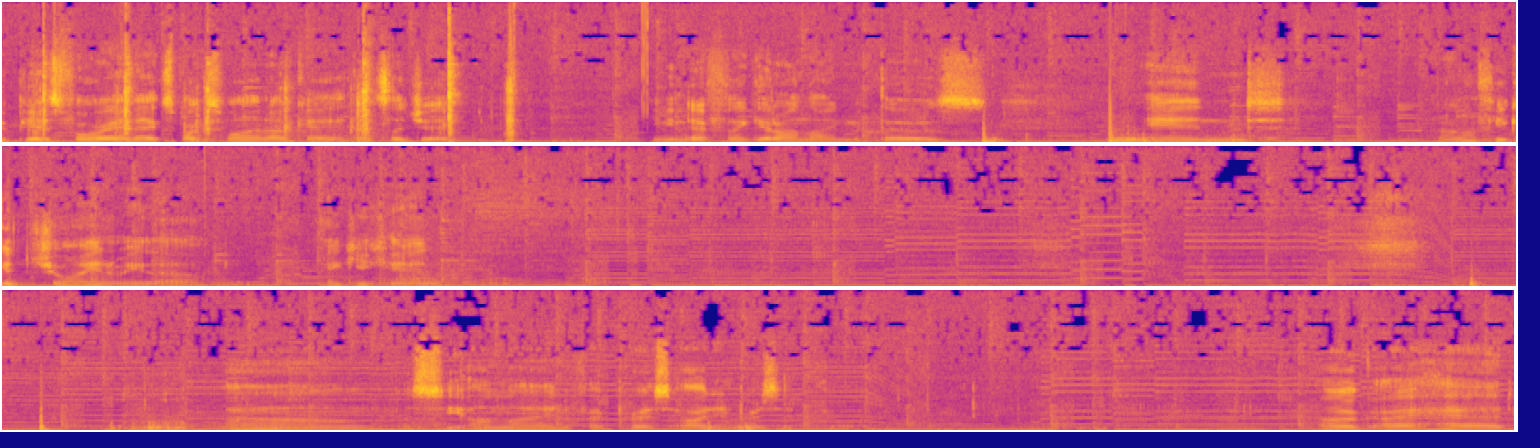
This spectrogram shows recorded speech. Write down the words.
You PS4 and Xbox One. Okay, that's legit. You can definitely get online with those. And I don't know if you could join me though. I think you can. Um, let's see online if I press. Oh, I didn't press it. Ugh, I had.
